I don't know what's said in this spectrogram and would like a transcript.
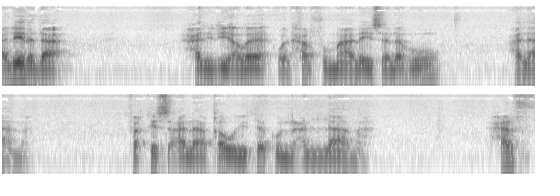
ألير دا حريري الله والحرف ما ليس له علامة. فقس على قول تكن علامة. حرف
